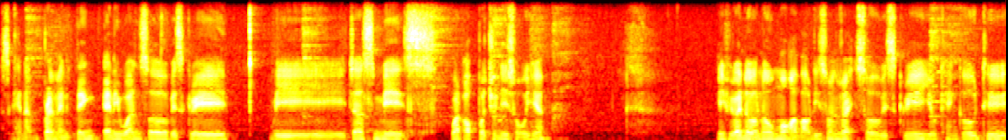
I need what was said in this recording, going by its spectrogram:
So cannot blame anything anyone. So basically we just miss what opportunities over here. If you want to know more about this one right so basically you can go to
